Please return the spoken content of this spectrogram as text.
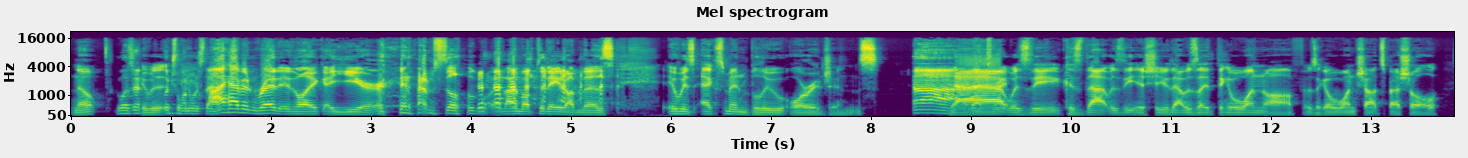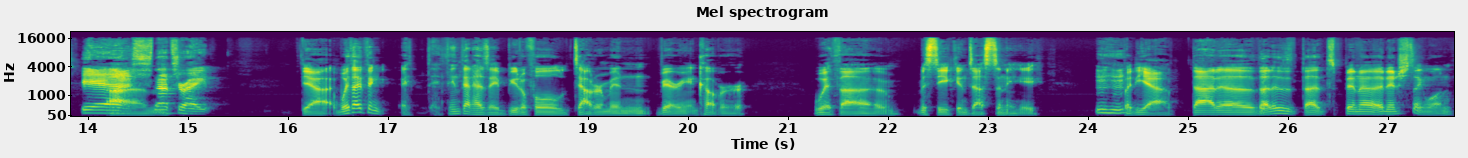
Nope. Was it? It was- Which one was that? I haven't read in like a year, and I'm still and I'm up to date on this. It was X Men Blue Origins. ah, that right. was the because that was the issue. That was I think a one off. It was like a one shot special. yes, um, that's right. Yeah, with I think I, I think that has a beautiful Dauterman variant cover with uh Mystique and Destiny. hmm But yeah, that uh that is that's been a, an interesting one.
